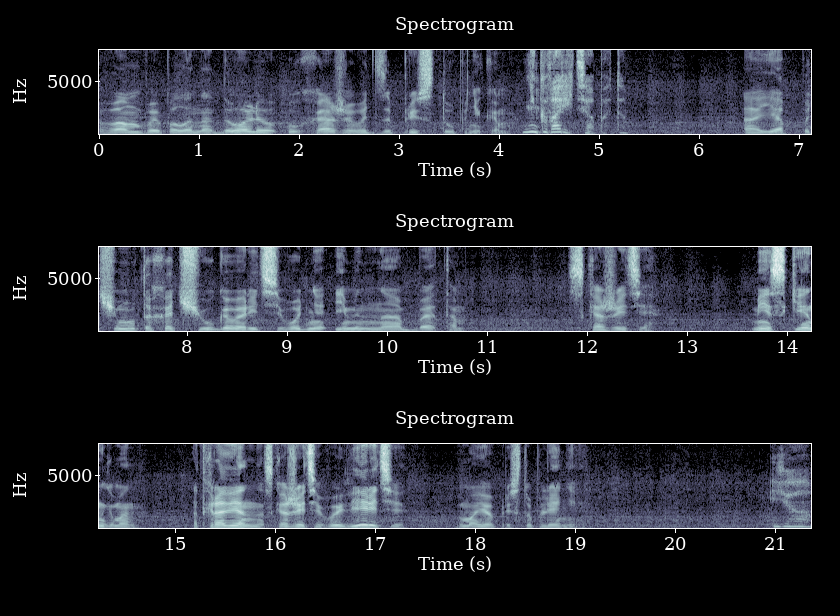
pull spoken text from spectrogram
Вам выпало на долю ухаживать за преступником». «Не говорите об этом». А я почему-то хочу говорить сегодня именно об этом. Скажите, мисс Кингман, откровенно скажите, вы верите в мое преступление? Я...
